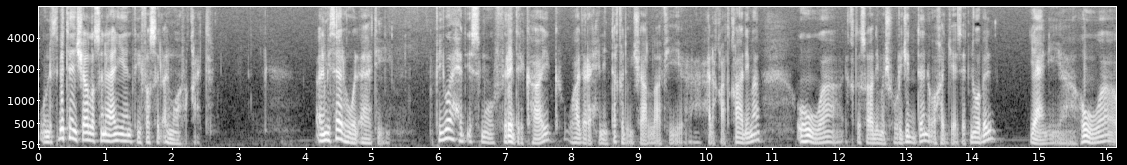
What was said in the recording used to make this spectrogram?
ونثبتها إن شاء الله صناعيا في فصل الموافقات. المثال هو الآتي. في واحد اسمه فريدريك هايك وهذا راح ننتقده إن شاء الله في حلقات قادمة. وهو اقتصادي مشهور جدا وأخذ جائزة نوبل. يعني هو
